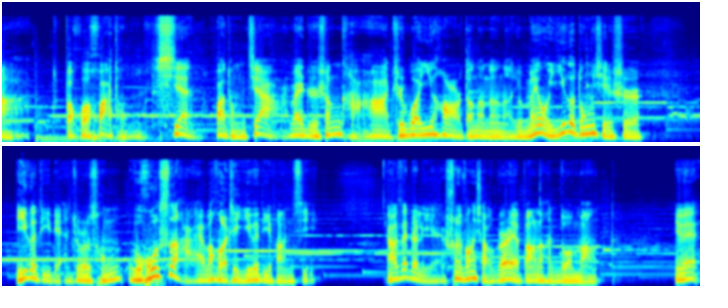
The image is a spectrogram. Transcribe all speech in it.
啊。包括话筒线、话筒架、外置声卡、直播一号等等等等，就没有一个东西是一个地点，就是从五湖四海往我这一个地方寄。然后在这里，顺丰小哥也帮了很多忙，因为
